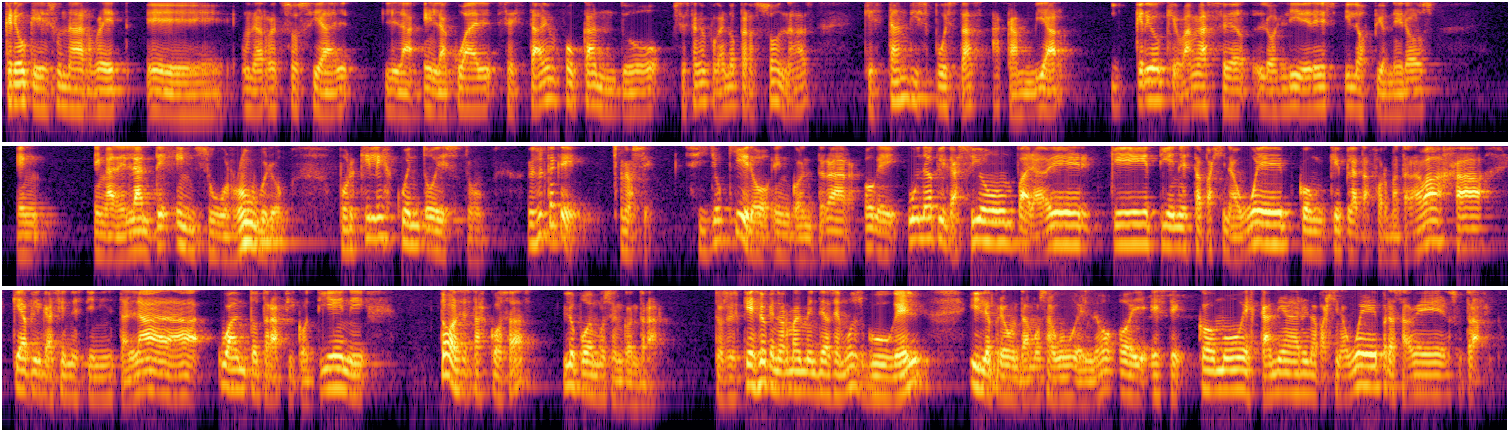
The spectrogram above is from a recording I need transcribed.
Creo que es una red, eh, una red social la, en la cual se, está enfocando, se están enfocando personas que están dispuestas a cambiar y creo que van a ser los líderes y los pioneros en, en adelante en su rubro. ¿Por qué les cuento esto? Resulta que, no sé, si yo quiero encontrar, ok, una aplicación para ver qué tiene esta página web, con qué plataforma trabaja, qué aplicaciones tiene instalada, cuánto tráfico tiene, todas estas cosas lo podemos encontrar. Entonces, ¿qué es lo que normalmente hacemos? Google y le preguntamos a Google, ¿no? Oye, este, ¿cómo escanear una página web para saber su tráfico?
